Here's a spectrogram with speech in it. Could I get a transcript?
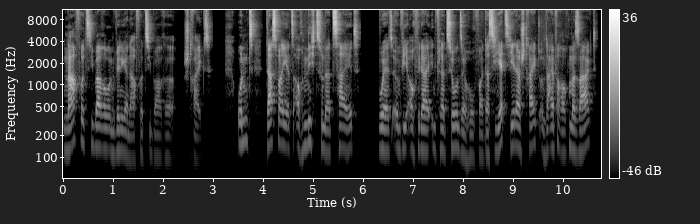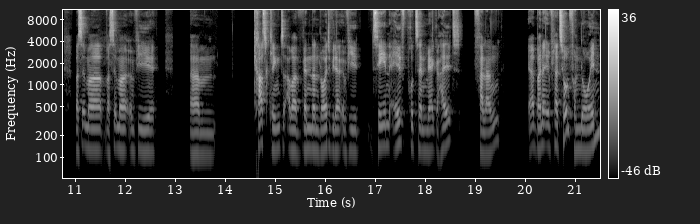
nachvollziehbare und weniger nachvollziehbare Streiks. Und das war jetzt auch nicht zu einer Zeit, wo jetzt irgendwie auch wieder Inflation sehr hoch war. Dass jetzt jeder streikt und einfach auch mal sagt, was immer, was immer irgendwie ähm, krass klingt, aber wenn dann Leute wieder irgendwie 10, 11 Prozent mehr Gehalt verlangen, ja, bei einer Inflation von 9,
